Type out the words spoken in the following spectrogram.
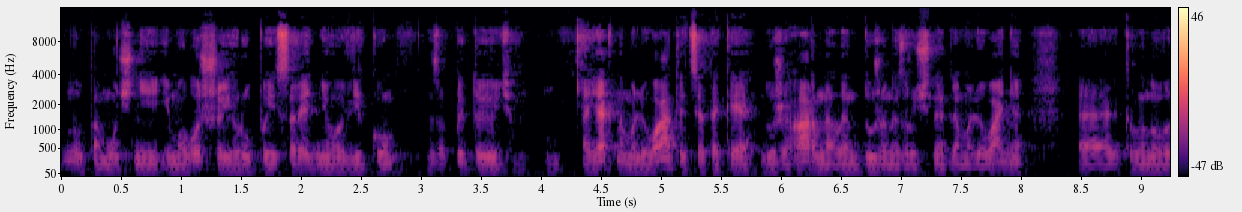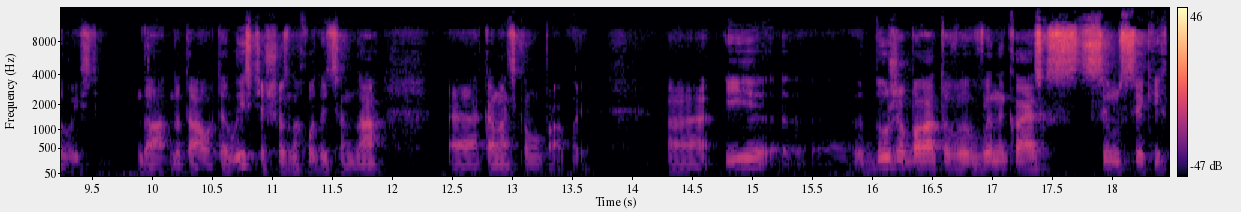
ну, там, учні і молодшої групи, і середнього віку. Запитують, а як намалювати? Це таке дуже гарне, але дуже незручне для малювання е, кленове листя. Да, да, оте листя, що знаходиться на канадському прапорі. Е, І е, дуже багато ви- виникає з цим з яких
